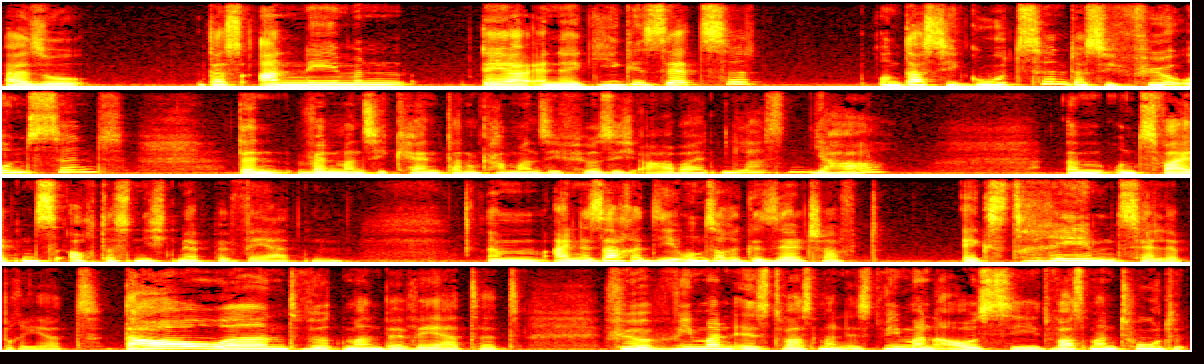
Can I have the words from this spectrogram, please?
also das Annehmen der Energiegesetze und dass sie gut sind, dass sie für uns sind. Denn wenn man sie kennt, dann kann man sie für sich arbeiten lassen, ja. Ähm, und zweitens auch das nicht mehr bewerten. Ähm, eine Sache, die unsere Gesellschaft extrem zelebriert. Dauernd wird man bewertet für wie man ist, was man ist, wie man aussieht, was man tut.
